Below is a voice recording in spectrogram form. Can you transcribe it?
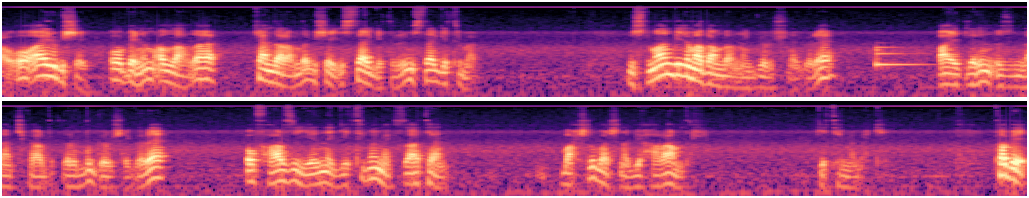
Ya o ayrı bir şey. O benim Allah'la kendi aramda bir şey. İster getiririm, ister getirmem. Müslüman bilim adamlarının görüşüne göre, ayetlerin özünden çıkardıkları bu görüşe göre o farzı yerine getirmemek zaten başlı başına bir haramdır. Getirmemek. Tabi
